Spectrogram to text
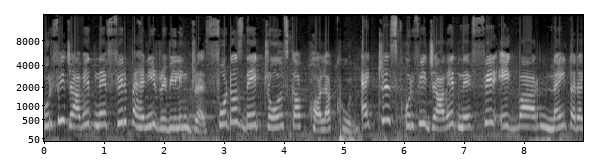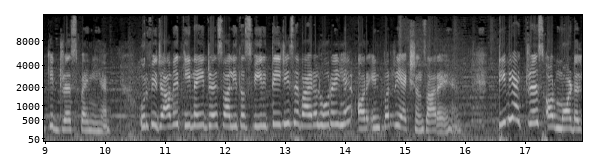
उर्फी जावेद ने फिर पहनी रिवीलिंग ड्रेस फ़ोटोज़ देख ट्रोल्स का खोला खून। एक्ट्रेस उर्फी जावेद ने फिर एक बार नई तरह की ड्रेस पहनी है। उर्फी जावेद की नई ड्रेस वाली तस्वीर तेज़ी से वायरल हो रही है और इन पर रिएक्शंस आ रहे हैं। टीवी एक्ट्रेस और मॉडल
